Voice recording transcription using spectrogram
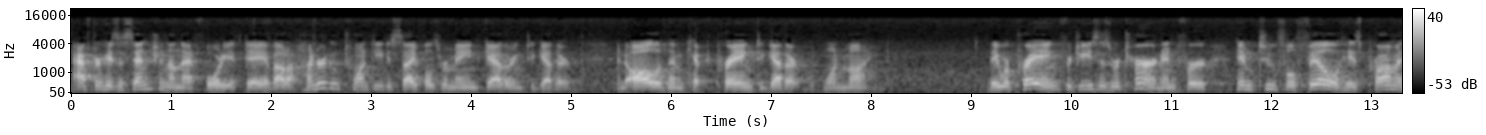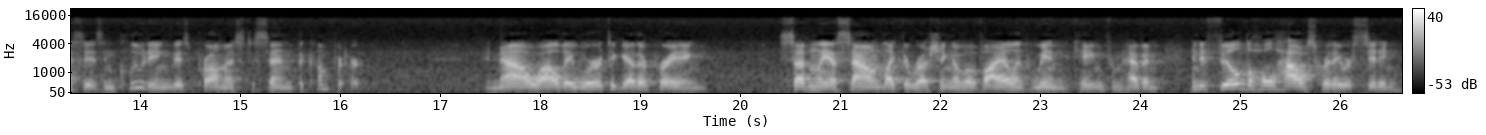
After his ascension on that 40th day, about a 120 disciples remained gathering together, and all of them kept praying together with one mind. They were praying for Jesus' return and for him to fulfill his promises, including this promise to send the Comforter. And now, while they were together praying, suddenly a sound like the rushing of a violent wind came from heaven, and it filled the whole house where they were sitting.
